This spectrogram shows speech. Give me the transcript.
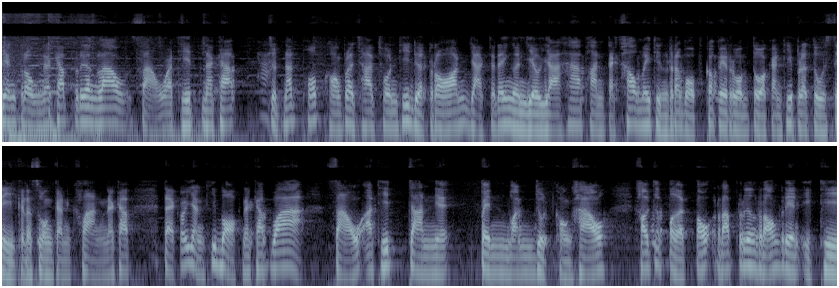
ที่ยงตรงนะครับ เรื่องเล่าเสาร์อาทิตย์นะครับค่ะจุดนัดพบของประชาชนที่เดือดร้อน อยากจะได้เงินเยียวยา 5,000 แต่เข้าไม่ถึงระบบก็ไปรวมตัวกันที่ประตู 4 กระทรวงการคลังนะครับ แต่ก็อย่างที่บอกนะครับว่าเสาร์อาทิตย์จันทร์เนี่ยเป็นวันหยุดของเขา เขาจะเปิดโต๊ะรับเรื่องร้องเรียนอีกที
